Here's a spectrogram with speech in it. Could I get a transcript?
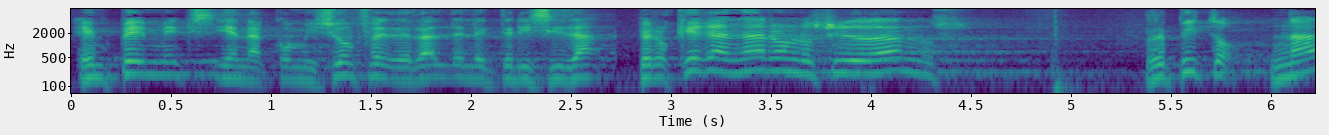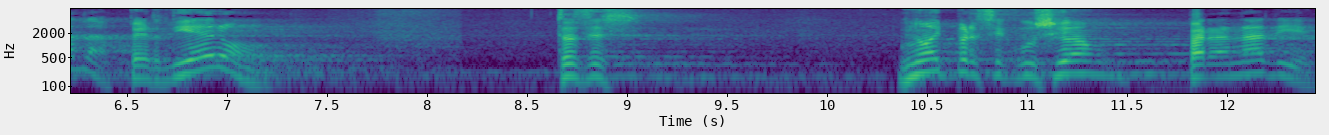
en Pemex y en la Comisión Federal de Electricidad. ¿Pero qué ganaron los ciudadanos? Repito, nada, perdieron. Entonces, no hay persecución para nadie.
